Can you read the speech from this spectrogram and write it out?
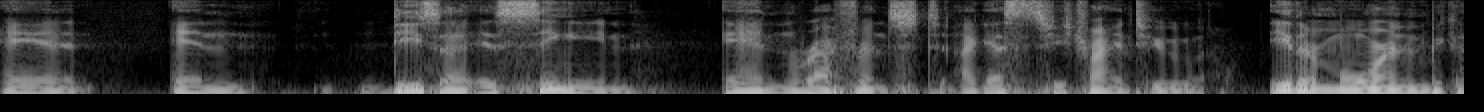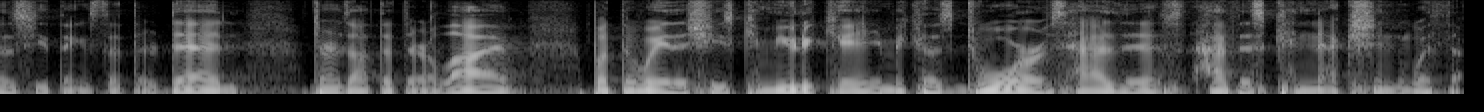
and and Disa is singing in reference to, I guess she's trying to either mourn because she thinks that they're dead. Turns out that they're alive, but the way that she's communicating because dwarves have this have this connection with the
